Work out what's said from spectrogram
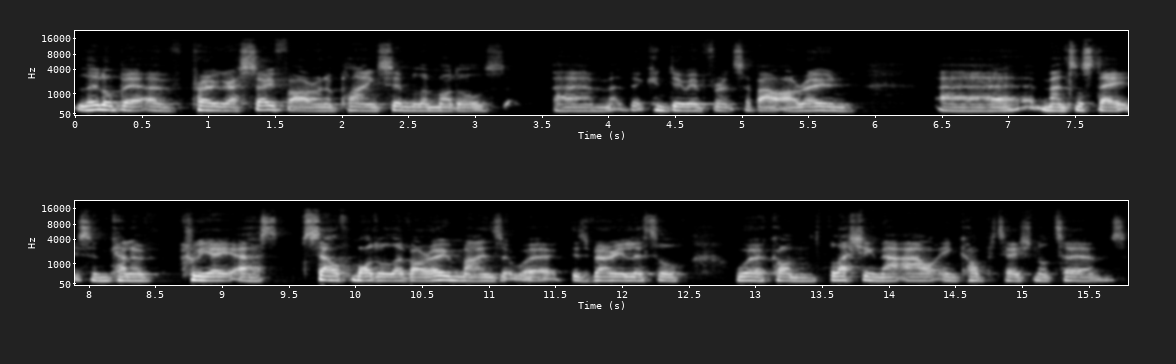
little bit of progress so far on applying similar models um, that can do inference about our own uh, mental states and kind of create a self model of our own minds at work. There's very little work on fleshing that out in computational terms.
